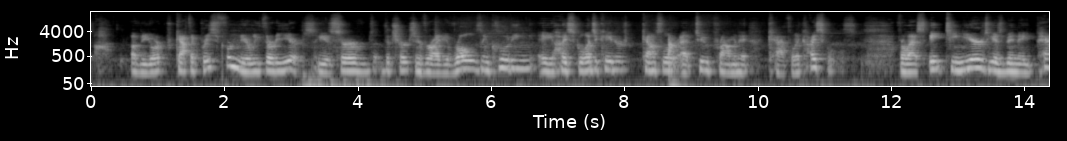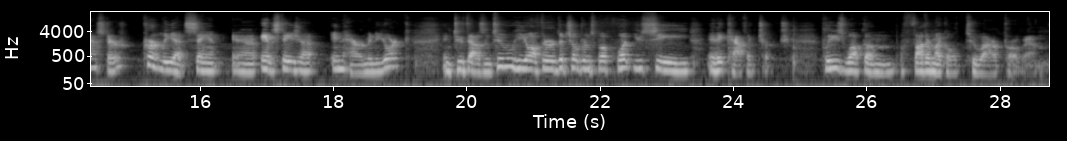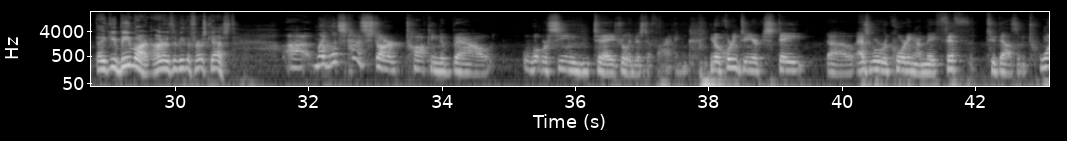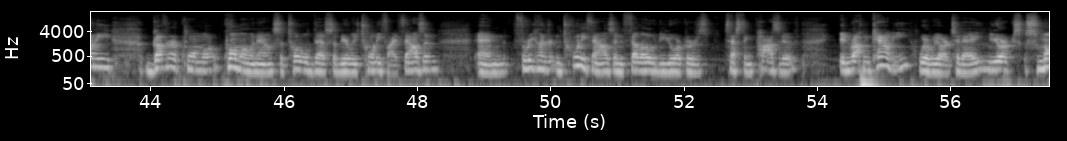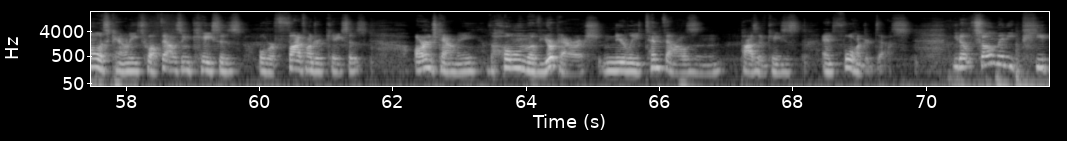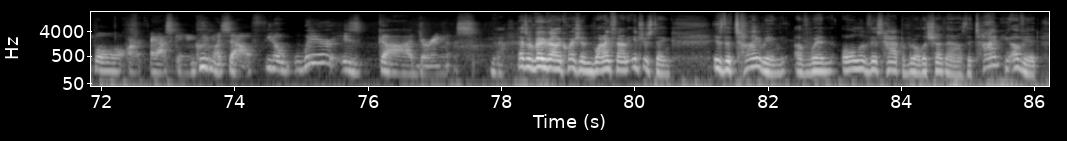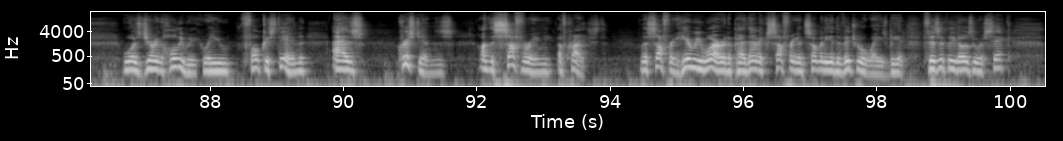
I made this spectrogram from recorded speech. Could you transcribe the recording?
of New York Catholic priest for nearly 30 years. He has served the church in a variety of roles, including a high school educator, counselor at two prominent Catholic high schools. For the last 18 years, he has been a pastor, currently at St. Uh, Anastasia in Harriman, New York. In 2002, he authored the children's book, What You See in a Catholic Church. Please welcome Father Michael to our program. Thank you, B Mart. Honored to be the first guest. Uh, Mike, let's kind of start talking about what we're seeing today is really mystifying. You know, according to New York State, uh, as we're recording on May 5th, 2020, Governor Cuomo, Cuomo announced a total deaths of nearly 25,000 and 320,000 fellow New Yorkers testing positive in Rockland County, where we are today, New York's smallest county, 12,000 cases, over 500 cases. Orange County, the home of your parish, nearly 10,000 positive cases and 400 deaths. You know, so many people are asking, including myself, you know, where is God during this? Yeah, that's a very valid question. What I found interesting is the timing of when all of this happened with all the shutdowns. The timing of it was during Holy Week, where you focused in as Christians on the suffering of Christ. The suffering. Here we were in a pandemic, suffering in so many individual ways, be it physically, those who were sick,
